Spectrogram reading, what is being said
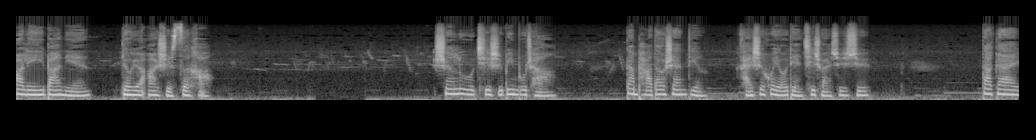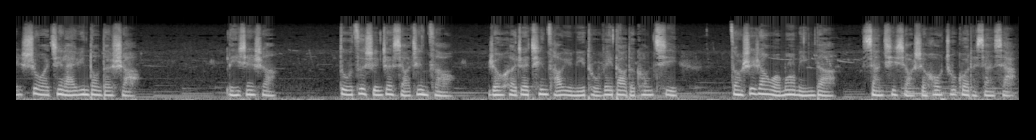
二零一八年六月二十四号。山路其实并不长，但爬到山顶还是会有点气喘吁吁。大概是我近来运动的少。林先生，独自循着小径走，柔和着青草与泥土味道的空气，总是让我莫名的想起小时候住过的乡下。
